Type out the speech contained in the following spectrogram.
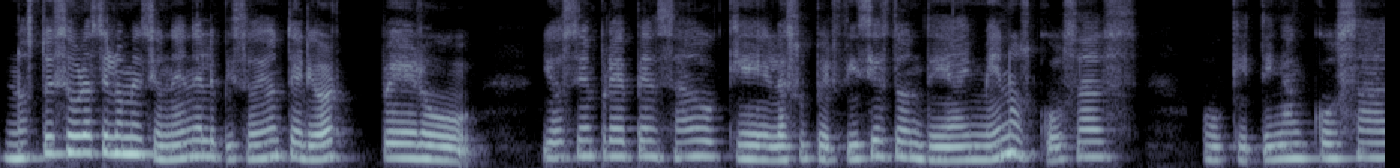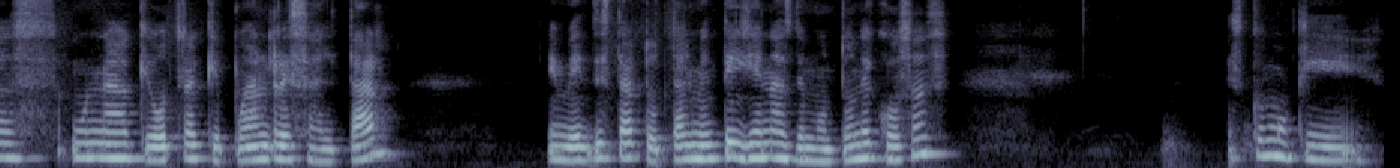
No estoy segura si lo mencioné en el episodio anterior, pero yo siempre he pensado que las superficies donde hay menos cosas o que tengan cosas una que otra que puedan resaltar, en vez de estar totalmente llenas de un montón de cosas, es como que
